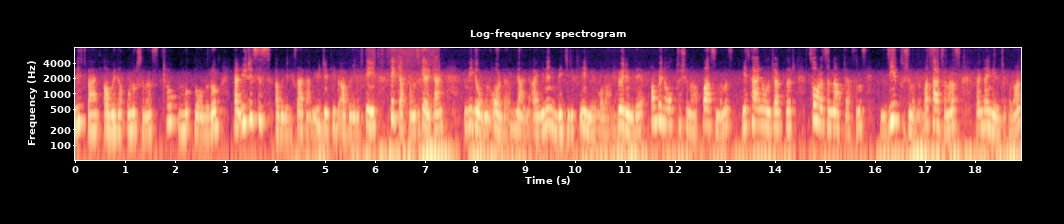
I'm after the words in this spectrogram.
Lütfen abone olursanız çok mutlu olurum. Yani ücretsiz abonelik zaten ücretli bir abonelik değil. Tek yapmanız gereken videomun orada yani ailenin becerikli elleri olan bölümde abone ol tuşuna basmanız yeterli olacaktır. Sonrasında ne yapacaksınız? Zil tuşuna da basarsanız benden gelecek olan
